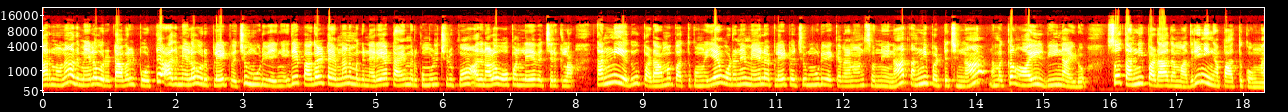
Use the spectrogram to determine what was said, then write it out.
ஆறணுன்னா அது மேலே ஒரு டவல் போட்டு அது மேலே ஒரு பிளேட் வச்சு மூடி வைங்க. இதே பகல் டைம்னால் நமக்கு நிறையா டைம் இருக்கும். முழிச்சிருப்போம். அதனால ஓப்பன்லேயே வச்சுருக்கலாம். தண்ணி எதுவும் படாமல் பார்த்துக்கோங்க. ஏன் உடனே மேலே பிளேட் வச்சு மூடி வைக்க வேணாம்னு சொன்னீங்கன்னா தண்ணி பட்டுச்சுன்னா நமக்கு ஆயில் வீணாயிடும். ஸோ தண்ணி படாத மாதிரி நீங்கள் பார்த்துக்கோங்க.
